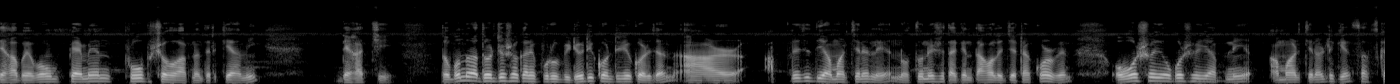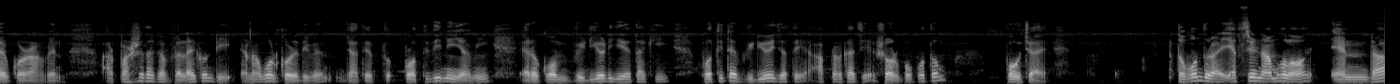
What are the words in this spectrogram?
দেখাবো এবং পেমেন্ট প্রুফ সহ আপনাদেরকে আমি দেখাচ্ছি। তো বন্ধুরা ধৈর্য সহকারে পুরো ভিডিওটি কন্টিনিউ করে যান। আর আপনি যদি আমার চ্যানেলে নতুন এসে থাকেন, তাহলে যেটা করবেন, অবশ্যই অবশ্যই আপনি আমার চ্যানেলটিকে সাবস্ক্রাইব করে রাখবেন। আর পাশে থাকা বেলাইকনটি এনাবল করে দিবেন, যাতে প্রতিদিনই আমি এরকম ভিডিও দিয়ে থাকি। প্রতিটা ভিডিওই যাতে আপনার কাছে সর্বপ্রথম পৌঁছায়। তো বন্ধুরা অ্যাপসটির নাম হলো এন্ডা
